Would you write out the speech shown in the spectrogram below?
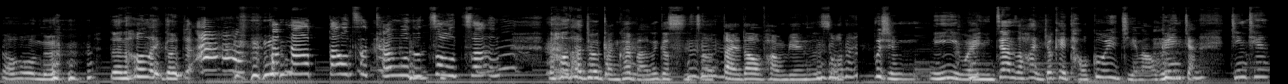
然后呢？对，然后那个就啊，他拿刀子砍我的奏章，然后他就赶快把那个死者带到旁边，就说 不行，你以为你这样子的话，你就可以逃过一劫吗？我跟你讲，今天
